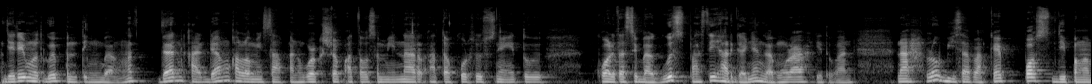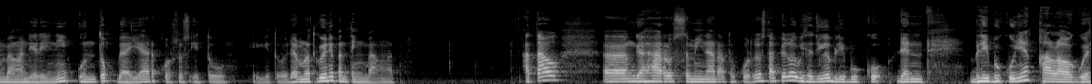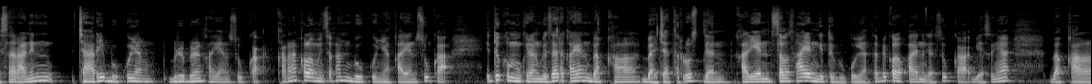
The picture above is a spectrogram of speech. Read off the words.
jadi menurut gue penting banget dan kadang kalau misalkan workshop atau seminar atau kursusnya itu kualitasnya bagus pasti harganya nggak murah gitu kan. Nah lo bisa pakai pos di pengembangan diri ini untuk bayar kursus itu kayak gitu. Dan menurut gue ini penting banget. Atau eh, nggak uh, harus seminar atau kursus, tapi lo bisa juga beli buku. Dan beli bukunya kalau gue saranin cari buku yang benar-benar kalian suka. Karena kalau misalkan bukunya kalian suka, itu kemungkinan besar kalian bakal baca terus dan kalian selesain gitu bukunya. Tapi kalau kalian gak suka, biasanya bakal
